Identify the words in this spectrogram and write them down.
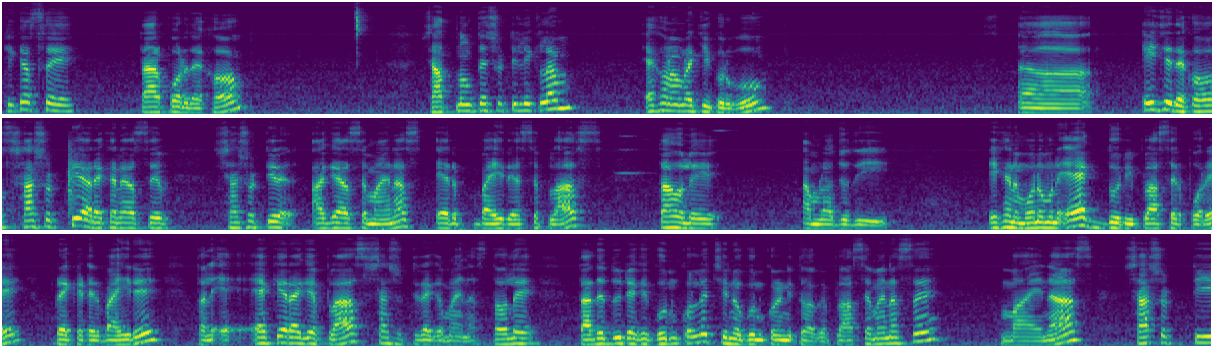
ঠিক আছে? তারপর দেখো, সাত নং তেষট্টি লিখলাম, এখন আমরা কি করব? এই যে দেখো, সাতষট্টি, আর এখানে আছে সাতষট্টির আগে আছে মাইনাস, এর বাইরে আছে প্লাস। তাহলে আমরা যদি এখানে মনে মনে এক দড়ি প্লাসের পরে, ব্র্যাকেটের বাইরে, তাহলে একের আগে প্লাস, সাতষট্টির আগে মাইনাস। তাহলে তাদের দুইটাকে গুণ করলে চিহ্ন গুণ করে নিতে হবে, প্লাসে মাইনাসে। মাইনাস সাতষট্টি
